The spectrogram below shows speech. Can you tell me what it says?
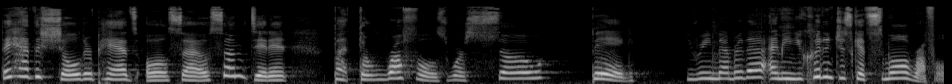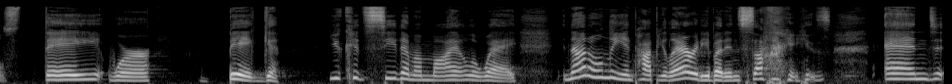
They had the shoulder pads also, some didn't, but the ruffles were so big. You remember that? I mean, you couldn't just get small ruffles, they were big. You could see them a mile away, not only in popularity, but in size. And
